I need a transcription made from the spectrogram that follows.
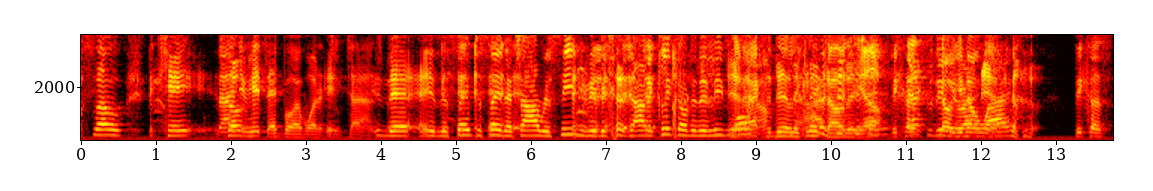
so can now so you hit that boy one or two times man. that, is it safe to say that y'all receiving it because y'all done clicked on it at least Yeah, once? accidentally clicked on it. yeah. because no Accidentally, you know right? why because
